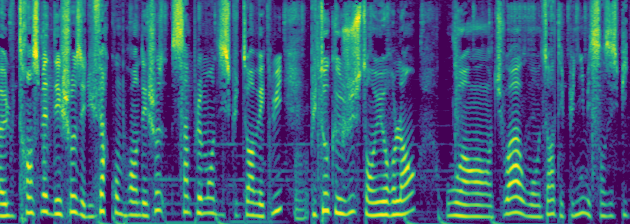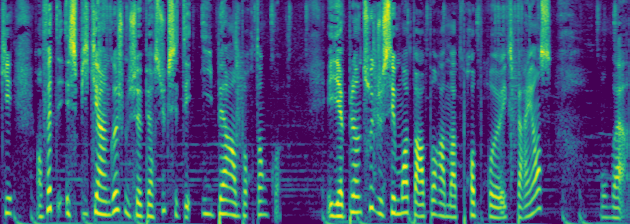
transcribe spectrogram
euh, lui transmettre des choses et lui faire comprendre des choses simplement en discutant avec lui, Mhm. plutôt que juste en hurlant ou en, tu vois, ou en disant Ah, t'es puni, mais sans expliquer. En fait, expliquer à un gosse, je me suis aperçu que c'était hyper important, quoi. Et il y a plein de trucs, je sais moi, par rapport à ma propre euh, expérience. Bon, bah,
